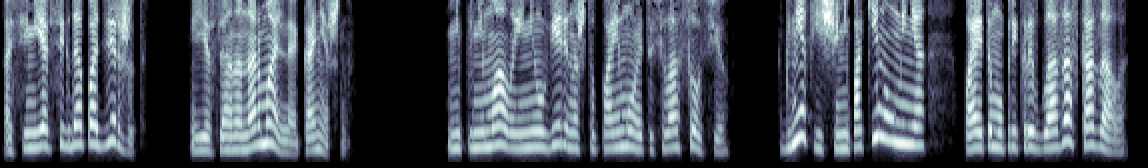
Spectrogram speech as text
А семья всегда поддержит, если она нормальная, конечно. Не понимала и не уверена, что пойму эту философию. Гнев еще не покинул меня, поэтому, прикрыв глаза, сказала.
